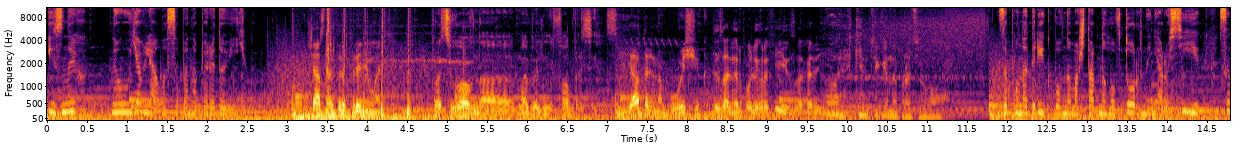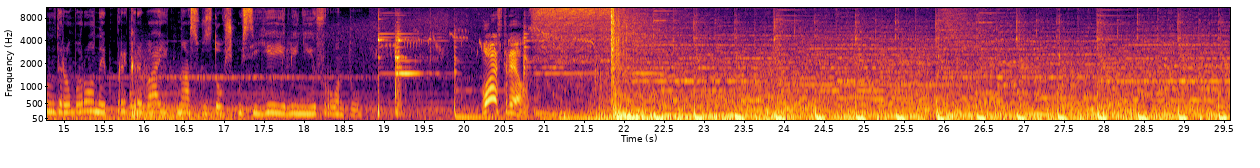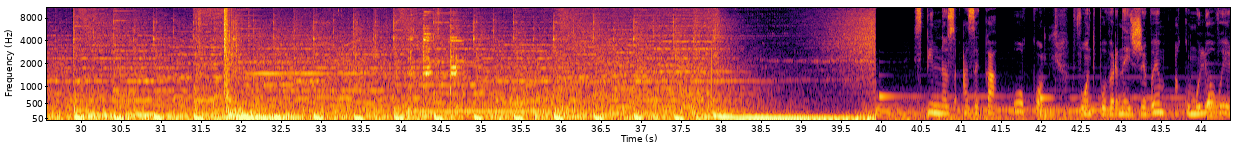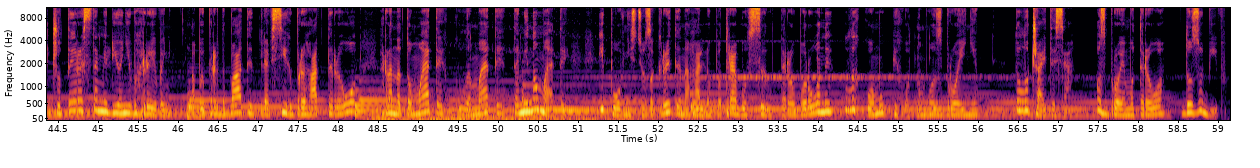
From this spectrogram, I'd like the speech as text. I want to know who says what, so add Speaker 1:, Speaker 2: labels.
Speaker 1: із них не уявляла себе на передовій.
Speaker 2: Частний предприниматель.
Speaker 3: Працював на мебельній фабриці.
Speaker 2: Я дальнобойщик.
Speaker 4: Дизайнер поліграфії взагалі.
Speaker 5: Ой, ким тільки не працював.
Speaker 1: За понад рік повномасштабного вторгнення Росії сили тероборони прикривають нас вздовж усієї лінії фронту.
Speaker 6: Постріл!
Speaker 1: Спільно з АЗК ОКО фонд Повернись живим акумульовує 400 мільйонів гривень, аби придбати для всіх бригад ТРО гранатомети, кулемети та міномети і повністю закрити нагальну потребу сил тероборони у легкому піхотному озброєнні. Долучайтеся, озброїмо ТРО до зубів.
